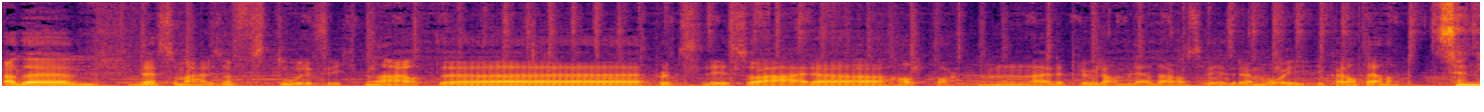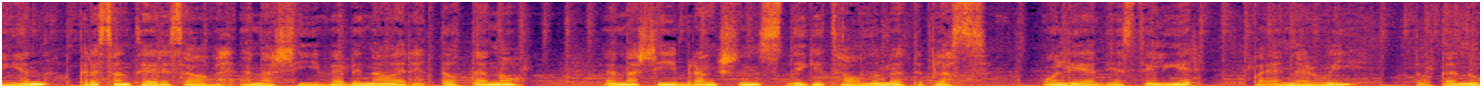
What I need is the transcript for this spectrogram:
Ja, det, det, som er liksom store frykten, er at uh, plutselig så er uh, halvparten eller programlederen osv. må i, i, karantene. Sendingen presenteres av energiwebinar.no. Energibransjens digitale møteplass. Og ledige stillinger på nrwe.no.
